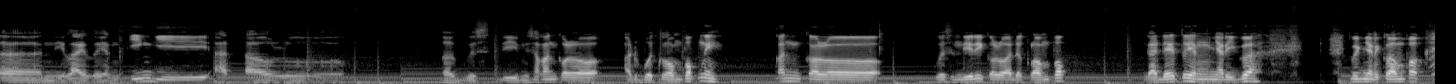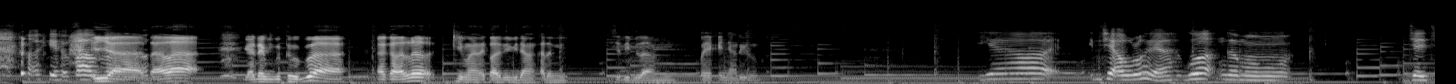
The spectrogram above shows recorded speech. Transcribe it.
eh, nilai lu yang tinggi atau lu bagus di misalkan kalau ada buat kelompok nih kan kalau gue sendiri kalau ada kelompok nggak ada itu yang nyari gue gue nyari kelompok Oh iya, paham. iya salah nggak ada yang butuh gue nah, kalau lu gimana kalau di bidang akademi bisa dibilang banyak yang nyari lu nggak? Ya, insya Allah ya. Gue nggak mau judge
